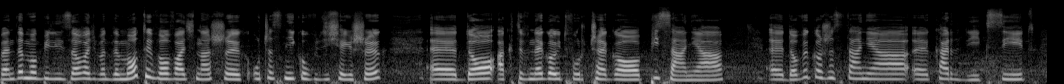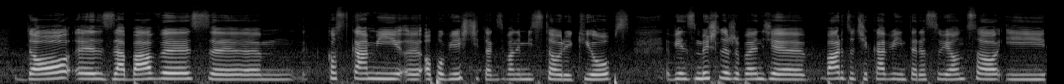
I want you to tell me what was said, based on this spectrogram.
będę mobilizować, będę motywować naszych uczestników dzisiejszych e, do aktywnego i twórczego pisania e, do wykorzystania e, kart Dixit, do e, zabawy z kostkami e, opowieści, tak zwanymi story cubes, więc myślę, że będzie bardzo ciekawie, interesująco i,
